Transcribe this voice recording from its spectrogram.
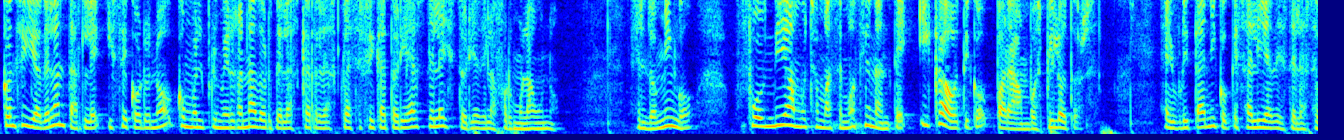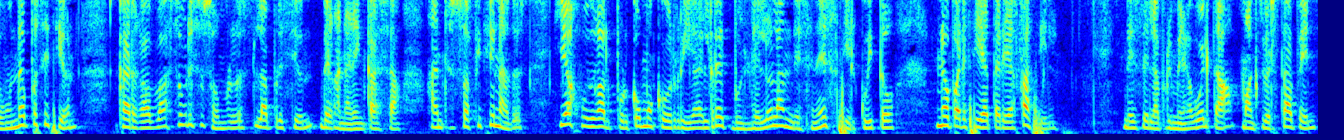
consiguió adelantarle y se coronó como el primer ganador de las carreras clasificatorias de la historia de la Fórmula 1. El domingo fue un día mucho más emocionante y caótico para ambos pilotos. El británico que salía desde la segunda posición cargaba sobre sus hombros la presión de ganar en casa ante sus aficionados y a juzgar por cómo corría el Red Bull del holandés en ese circuito, no parecía tarea fácil. Desde la primera vuelta, Max Verstappen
